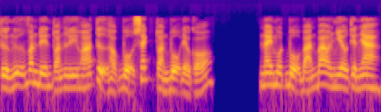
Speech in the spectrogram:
từ ngữ văn đến toán lý hóa tự học bộ sách toàn bộ đều có. Này một bộ bán bao nhiêu tiền nha?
